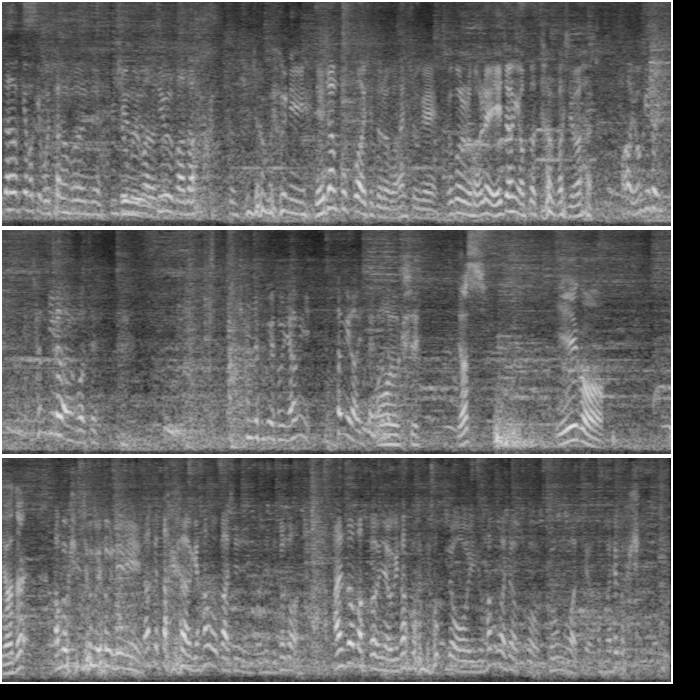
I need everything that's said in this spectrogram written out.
열다섯 개밖에 못 하는 거였는데 기운을 받아서. 기운을 받아 또 김정구 형님이 내장 뽑고 하시더라고 한쪽에. 이걸로 원래 예정이 없었던 거지만. 아 여기서 향기가 나는 것 같아. 김정구 형이 향이 향이 나시다. 어, 역시. 여섯, 일곱, 여덟. 방금 김정구 형님이 따끈따끈하게 하고 가시는 건데 저도 안 써봤거든요 여기서 한 번도. 근데 어 이거 하고 가셔갖고 좋은 것 같아요. 한번 해볼게요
